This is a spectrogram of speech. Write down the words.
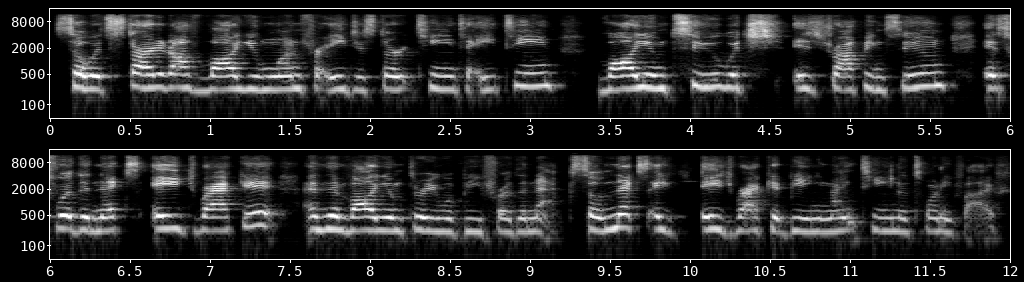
So it started off volume one for ages 13 to 18 volume two which is dropping soon is for the next age bracket. And then volume three would be for the next. So next age, age bracket being 19 to 25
